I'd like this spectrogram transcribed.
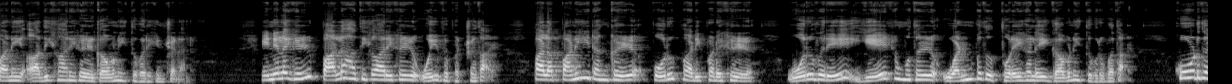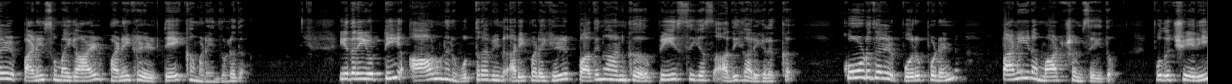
பணி அதிகாரிகள் கவனித்து வருகின்றனர். இந்நிலையில் பல அதிகாரிகள் ஓய்வு பெற்றதால் பல பணியிடங்கள் பொறுப்பு அடிப்படைகள் ஒருவரே ஏழு முதல் ஒன்பது துறைகளை கவனித்து வருவதால் கூடுதல் பணி சுமையால் பணிகள் தேக்கமடைந்துள்ளது. இதனையொட்டி ஆளுநர் உத்தரவின் அடிப்படையில் பதினான்கு பிசிஎஸ் அதிகாரிகளுக்கு கூடுதல் பொறுப்புடன் பணியிட மாற்றம் செய்தோம் புதுச்சேரி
